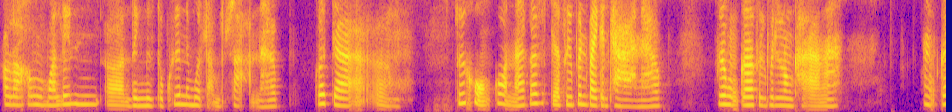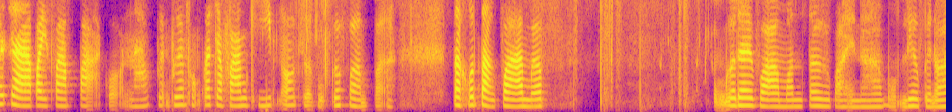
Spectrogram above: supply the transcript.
เอาละครับผมมาเล่นเอ่อหนึ่งหนึ่งกับเพื่อนในหมวดสามสามนะครับ ก็จะเอ่อซื้อของก่อนนะ ก็จะซื้อเป็นใบกัญชานะครับเพื่อนผมก็ซื้อเป็นรองเท้านะก็จะไปฟาร์มป่าก่อนนะครับเพื่อนเพื่อนผมก็จะฟาร์มคีปแล้วส่วนผมก็ฟาร์มป่าต่างคนต่างฟาร์มครับผมก็ได้ฟาร์มมอนเตอร์ไปนะครับผมเรียกเป็นว่า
